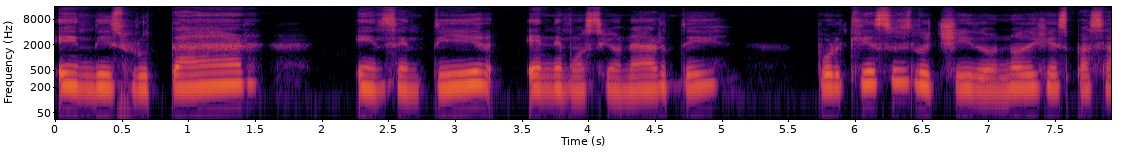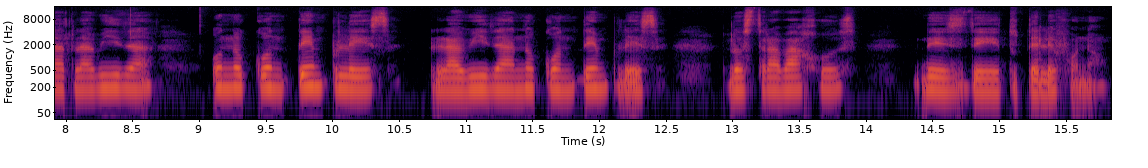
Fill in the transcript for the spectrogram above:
en disfrutar, en sentir, en emocionarte, porque eso es lo chido, no dejes pasar la vida o no contemples la vida, no contemples los trabajos desde tu teléfono.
